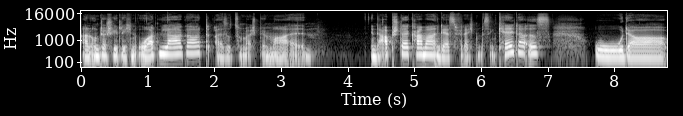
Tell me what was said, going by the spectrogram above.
an unterschiedlichen Orten lagert, also zum Beispiel mal in der Abstellkammer, in der es vielleicht ein bisschen kälter ist, oder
